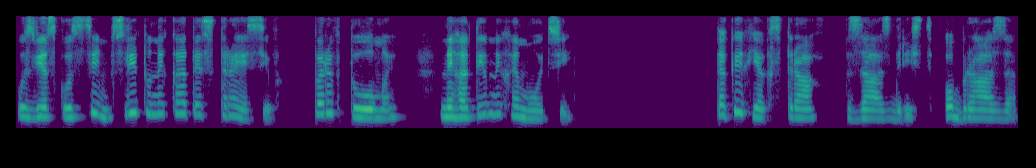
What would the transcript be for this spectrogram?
У зв'язку з цим слід уникати стресів, перевтоми, негативних емоцій, таких як страх, заздрість, образа,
